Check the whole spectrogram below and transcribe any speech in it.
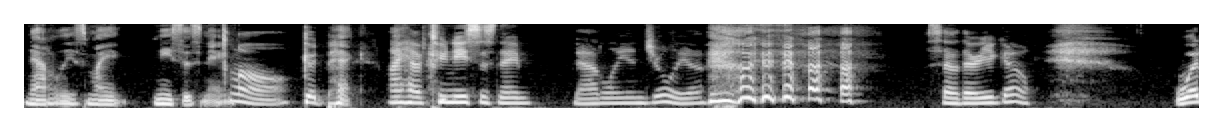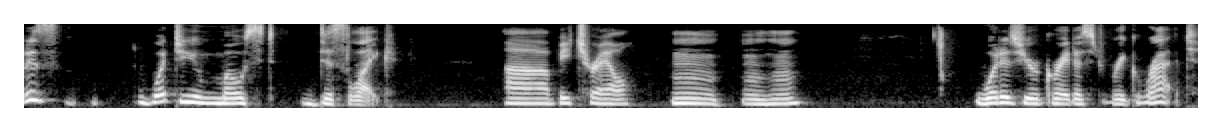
Natalie's my niece's name. Oh, Good pick. I have two nieces named Natalie and Julia. so there you go. What is what do you most dislike? Uh, betrayal, Mm, hmm What is your greatest regret?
